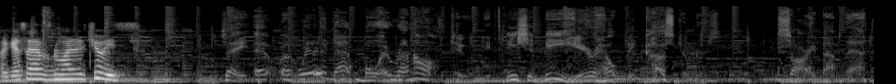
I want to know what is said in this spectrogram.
I guess I have no other choice. Boy run off to? He should be here helping customers. Sorry about that.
